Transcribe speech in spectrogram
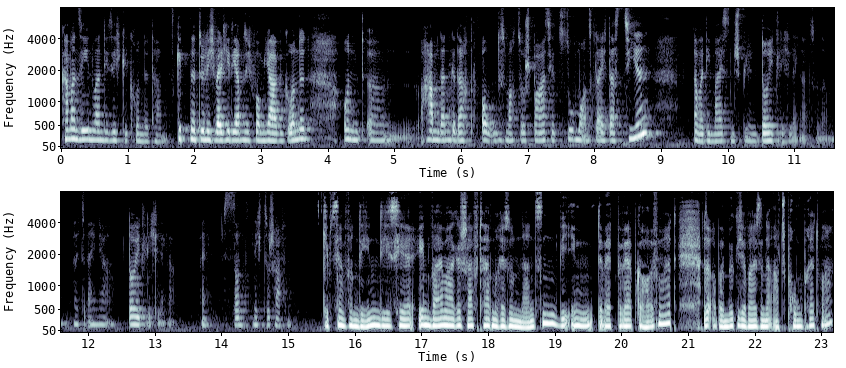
kann man sehen, wann die sich gegründet haben. Es gibt natürlich welche, die haben sich vor einem Jahr gegründet und äh, haben dann gedacht, oh, das macht so Spaß, jetzt suchen wir uns gleich das Ziel. Aber die meisten spielen deutlich länger zusammen als ein Jahr. Deutlich länger. Ist sonst nicht zu schaffen. Gibt es denn von denen, die es hier in Weimar geschafft haben, Resonanzen, wie ihnen der Wettbewerb geholfen hat? Also ob er möglicherweise eine Art Sprungbrett war?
